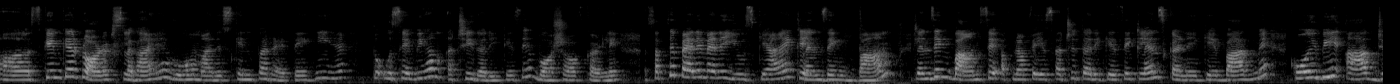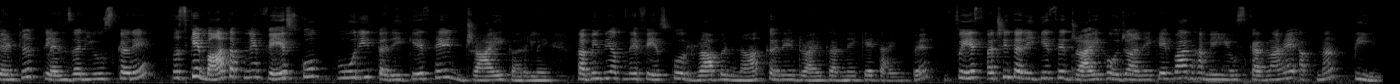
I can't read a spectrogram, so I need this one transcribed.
स्किन केयर प्रोडक्ट्स लगाए हैं, वो हमारे स्किन पर रहते ही हैं। तो उसे भी हम अच्छी तरीके से वॉश ऑफ़ कर लें। सबसे पहले मैंने यूज़ किया है क्लेंजिंग बाम क्लेंजिंग बाम से अपना फेस अच्छे तरीके से क्लेंस करने के बाद में कोई भी आप जेंटल क्लेंजर यूज़ करें। उसके बाद अपने फेस को पूरी तरीके से ड्राई कर लें। कभी भी अपने फेस को रब ना करें ड्राई करने के टाइम पे। फेस अच्छी तरीके से ड्राई हो जाने के बाद हमें यूज़ करना है अपना पील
